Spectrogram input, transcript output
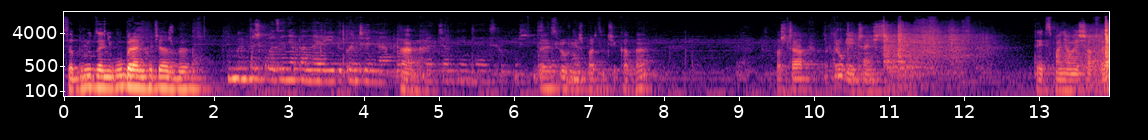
zabrudzeń, ubrań chociażby. Też kładzenia paneli i wykończenia Tak. ciągnięcia jest również To jest również bardzo ciekawe. Zwłaszcza w drugiej części tej wspaniałej szafy.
